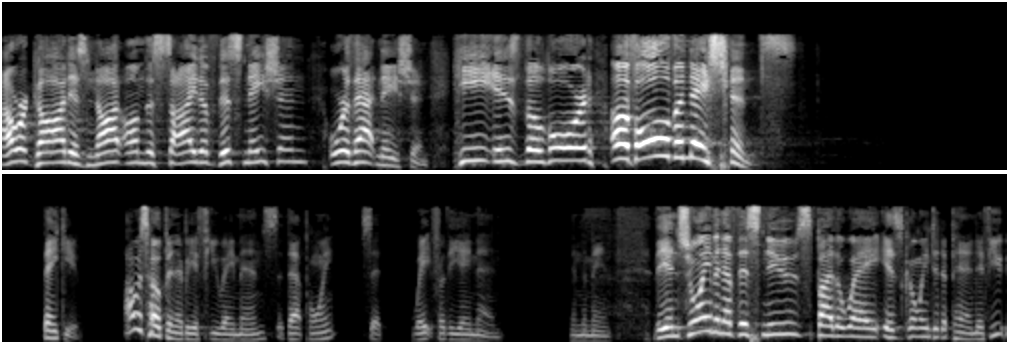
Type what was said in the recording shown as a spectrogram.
Our God is not on the side of this nation or that nation. He is the Lord of all the nations. Thank you. I was hoping there'd be a few amens at that point. said, wait for the amen in the main. The enjoyment of this news, by the way, is going to depend. If you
